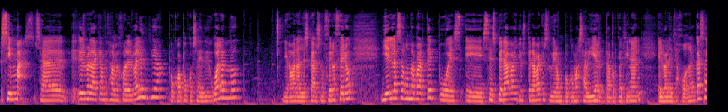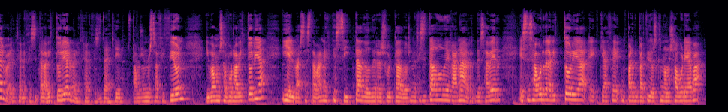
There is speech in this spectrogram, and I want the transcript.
sin más. O sea, es verdad que ha empezado mejor el Valencia, poco a poco se ha ido igualando. Llegaban al descanso 0-0 y en la segunda parte, pues eh, se esperaba, yo esperaba que estuviera un poco más abierta, porque al final el Valencia juega en casa, el Valencia necesita la victoria, el Valencia necesita decir, estamos en nuestra afición y vamos a por la victoria, y el Barça estaba necesitado de resultados, necesitado de ganar, de saber ese sabor de la victoria eh, que hace un par de partidos que no lo saboreaba,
